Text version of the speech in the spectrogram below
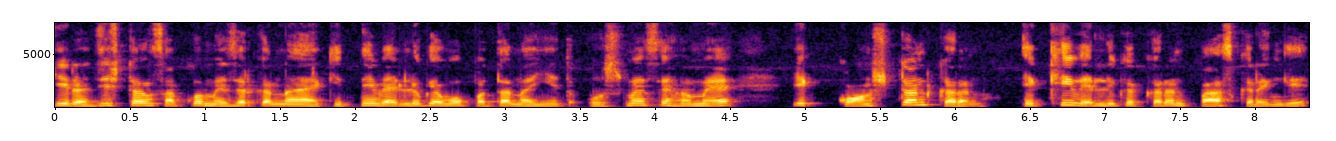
कि रजिस्टेंस आपको मेज़र करना है कितनी वैल्यू का वो पता नहीं है तो उसमें से हमें एक कांस्टेंट करंट एक ही वैल्यू का करंट पास करेंगे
